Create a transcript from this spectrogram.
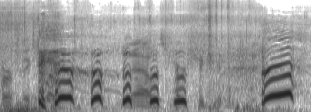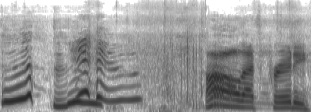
perfect. that was perfect. Oh, that's pretty.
